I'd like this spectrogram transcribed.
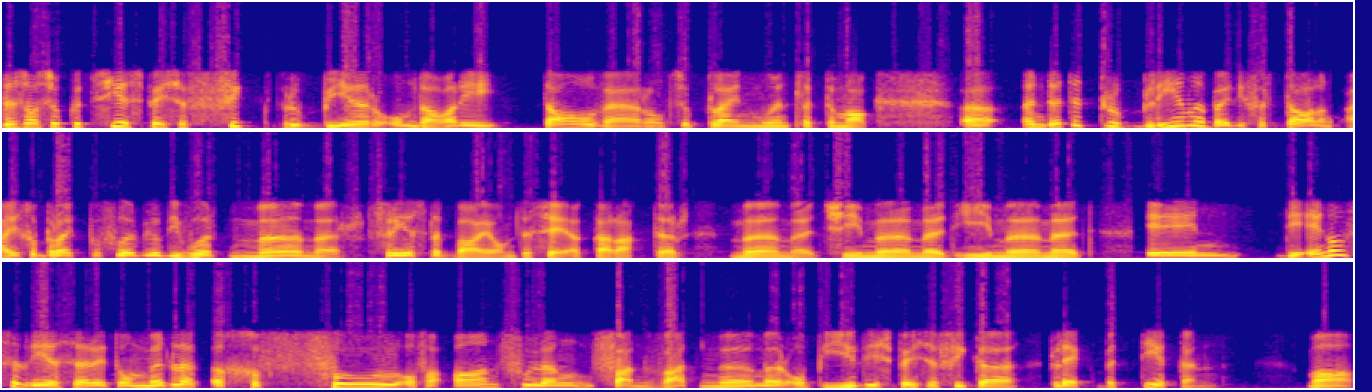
dis asook dit se spesifiek probeer om daardie taalwêreld so klein moontlik te maak. Uh en dit het probleme by die vertaling. Hy gebruik byvoorbeeld die woord murmur vreeslik baie om te sê 'n karakter murmur, she murmured, he murmured en die Engelse leser het onmiddellik 'n gevoel of 'n aanvoeling van wat murmur op hierdie spesifieke plek beteken. Maar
